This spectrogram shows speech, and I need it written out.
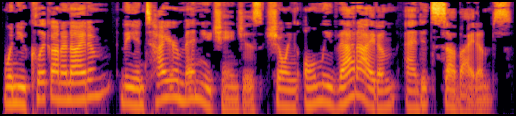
When you click on an item, the entire menu changes, showing only that item and its sub-items.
